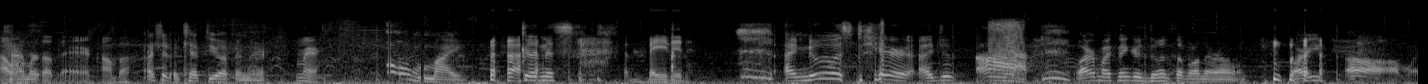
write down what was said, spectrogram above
I Hammer. sub the air combo. I should have kept you up in there. Come here. Oh my goodness. Baited. I knew it was there. I just ah. Why are my fingers doing stuff on their own? Why are you? Oh my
